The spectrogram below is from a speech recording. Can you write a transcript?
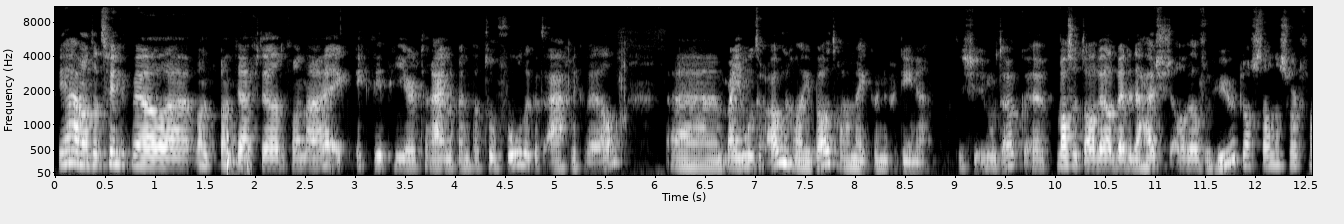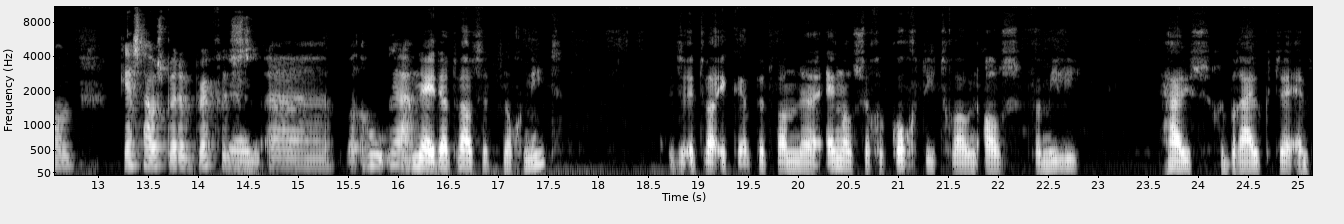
ja, want dat vind ik wel. eh, want, want jij vertelde van, nou, ik, ik liep hier het terrein op en dat, toen voelde ik het eigenlijk wel. Eh, maar je moet er ook nog wel je boterham mee kunnen verdienen. Dus je moet ook. eh, was het al wel, werden de huisjes al wel verhuurd? Was het dan een soort van guesthouse, bed and breakfast? wat- hoe, ja. Nee, dat was het nog niet. Het, het ik heb het van Engelsen gekocht die het gewoon als familiehuis gebruikten. En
